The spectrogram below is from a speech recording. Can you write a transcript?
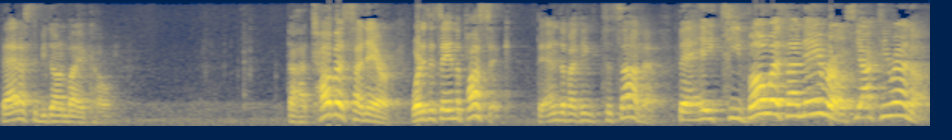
that has to be done by a Kohen. The hatavas haner, what does it say in the pasuk? The end of, I think, Tesaveh. Behetivoes haneros yaktirena.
